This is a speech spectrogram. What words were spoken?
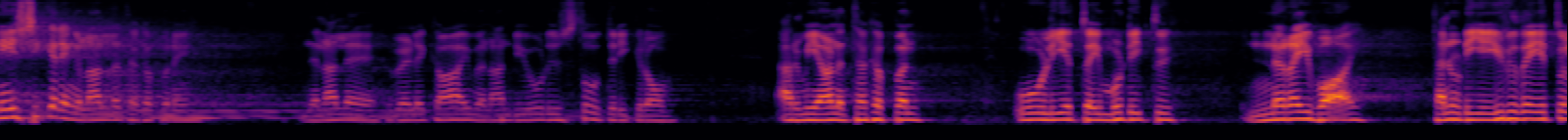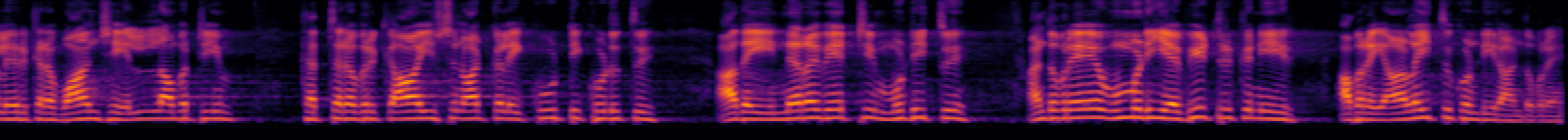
நேசிக்கிற எங்கள் நல்ல தகப்பனே இந்த நல்ல வேலைக்காய் நன்றியோடு ஸ்தோத்திரிக்கிறோம். அருமையான தகப்பன் ஊழியத்தை முடித்து நிறைவாய் தன்னுடைய இருதயத்தில் இருக்கிற வாஞ்சை எல்லாவற்றையும் கர்த்தர் ஆயுசு நாட்களை கூட்டி கொடுத்து அதை நிறைவேற்றி முடித்து ஆண்டவரே உம்முடைய வீட்டிற்கு நீர் அவரை அழைத்து கொண்டீர் ஆண்டவரே.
